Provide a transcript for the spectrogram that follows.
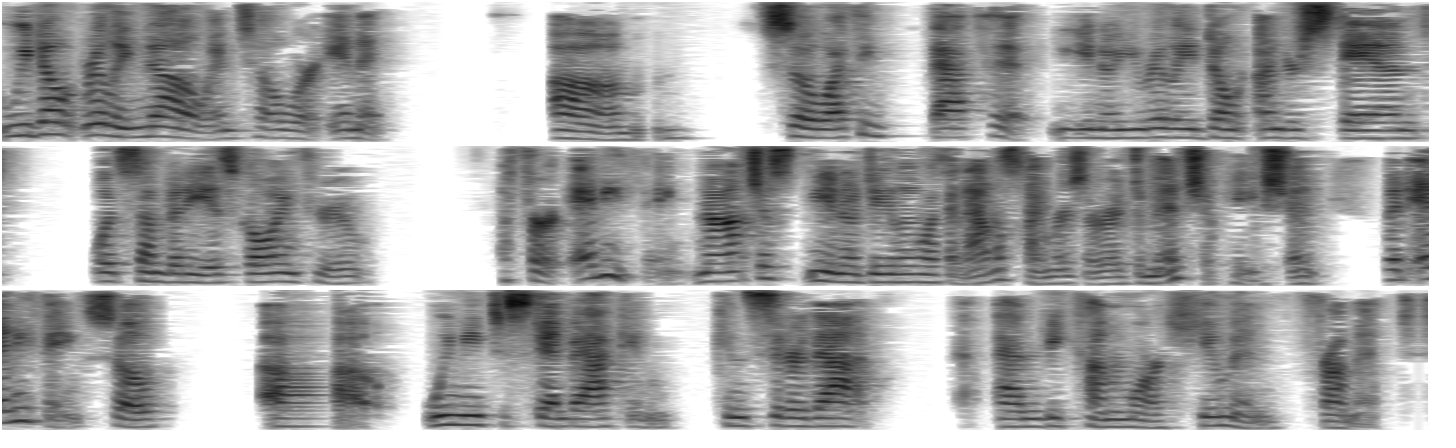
we don't really know until we're in it. Um, so I think that's it. You know, you really don't understand what somebody is going through for anything, not just, you know, dealing with an Alzheimer's or a dementia patient, but anything. So uh, we need to stand back and consider that and become more human from it.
